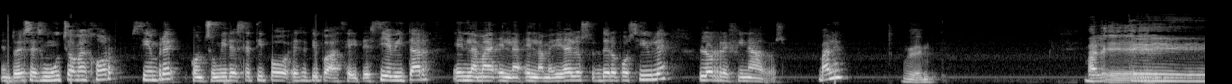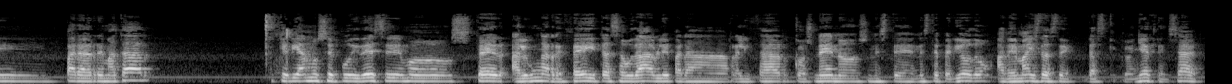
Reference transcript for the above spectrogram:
Entonces es mucho mejor siempre consumir ese tipo, ese tipo de aceites y evitar en la, en la, en la medida de, de lo posible los refinados. ¿Vale? Muy ben. Vale. Eh, eh... para rematar, queríamos se pudésemos ter algunha receita saudable para realizar cos nenos neste, neste período, ademais das, de, das que coñecen, xa,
